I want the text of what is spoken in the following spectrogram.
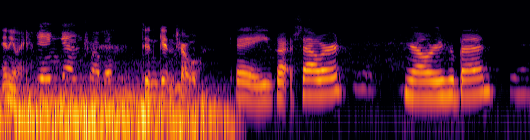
Anyway. Didn't get in trouble. Didn't get in trouble. Okay, you got showered? You're all ready for bed? Yeah.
